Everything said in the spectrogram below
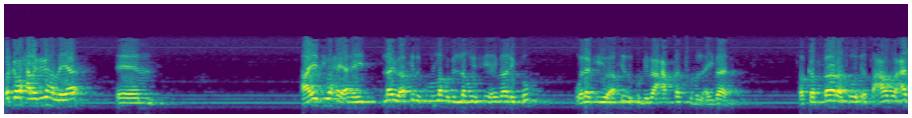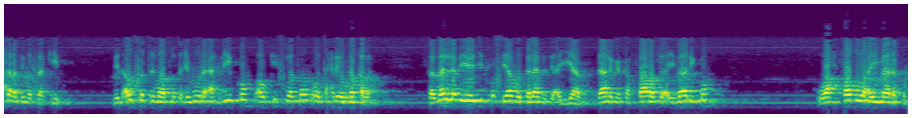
marka waxaa lagaga hadlayaa aayaddii waxay ahayd laa yuakidukum allahu billagwi fi aymaanikum walakin yuakidukum bima caqadtum alaymaan. Fakafaaratu icaamu casharati masaakiin. Min awsati ma tudcimuuna ahliikum aw kiswatahum aw taxriiru raqaba. Faman lam yajid fasiyaamu halaaثati ayaam dalika kafaaratu aymaanikum waxfaduu aymaanakum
